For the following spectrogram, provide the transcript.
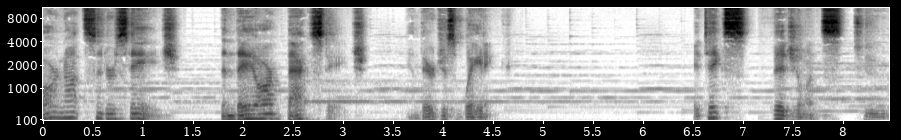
are not center stage, then they are backstage, and they're just waiting. It takes vigilance to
